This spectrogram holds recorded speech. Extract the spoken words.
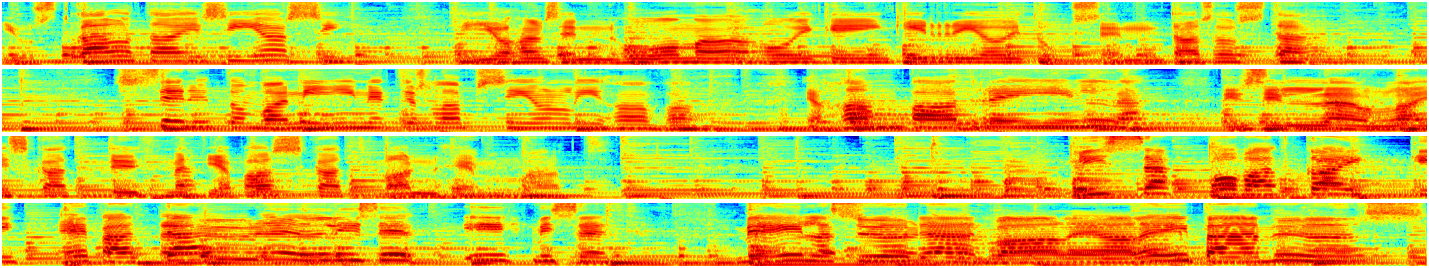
just kaltaisiasi, johan sen huomaa oikein kirjoituksen tasosta. Se nyt on vain niin, että jos lapsi on lihava ja hampaat reillä, niin sillä on laiskat, tyhmät ja paskat vanhemmat. Missä ovat kaikki epätäydelliset ihmiset? Meillä syödään vaalea leipää myös.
